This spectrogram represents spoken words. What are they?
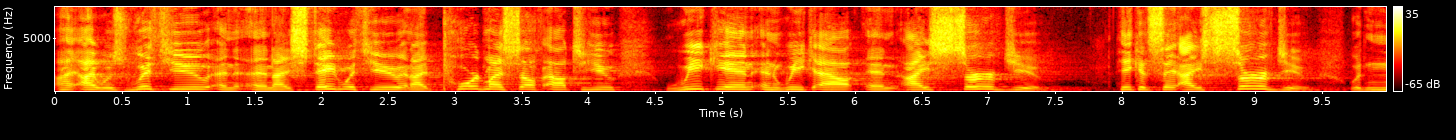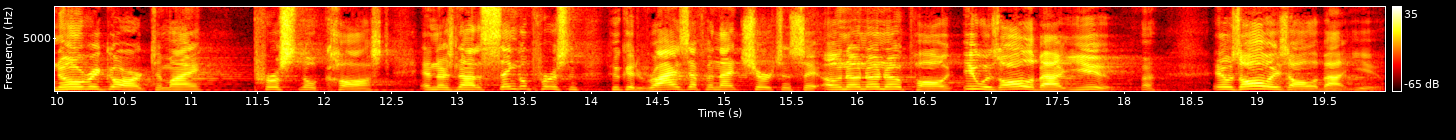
I, I was with you, and, and I stayed with you, and I poured myself out to you week in and week out, and I served you. He could say, I served you with no regard to my personal cost. And there's not a single person who could rise up in that church and say, Oh, no, no, no, Paul, it was all about you. It was always all about you.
